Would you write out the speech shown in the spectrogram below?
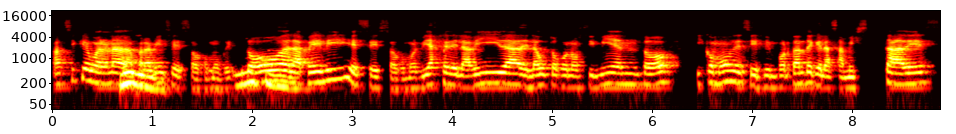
Así que bueno, nada, para mí es eso, como que toda la peli es eso, como el viaje de la vida, del autoconocimiento, y como vos decís, lo importante que las amistades...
